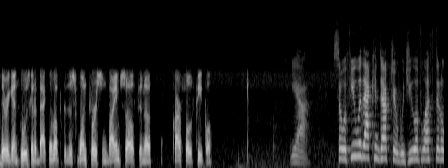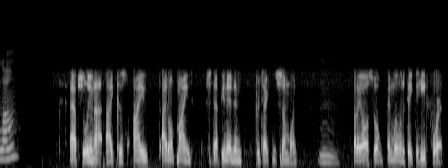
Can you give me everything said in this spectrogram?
there again, who's going to back them up? Because it's one person by himself in a car full of people. Yeah. So if you were that conductor, would you have left it alone? Absolutely not. I because I I don't mind stepping in and protecting someone, mm. but I also am willing to take the heat for it.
